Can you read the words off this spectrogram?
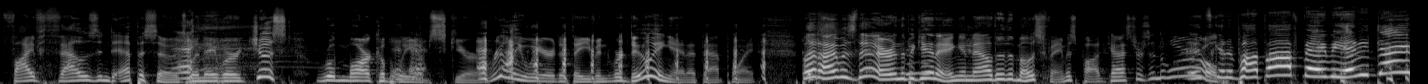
5,000 episodes when they were just remarkably obscure. Really weird that they even were doing it at that point. But I was there in the beginning, and now they're the most famous podcasters in the world. It's gonna pop off, baby, any day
